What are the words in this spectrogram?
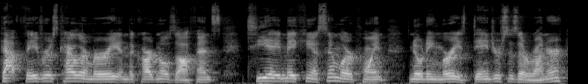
That favors Kyler Murray in the Cardinals offense. TA making a similar point, noting Murray's dangerous as a runner,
